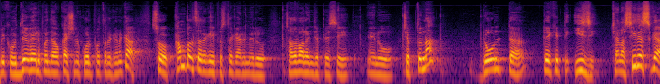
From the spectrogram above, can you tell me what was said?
మీకు ఉద్యోగాన్ని పొందే అవకాశం కోల్పోతారు కనుక సో కంపల్సరీగా ఈ పుస్తకాన్ని మీరు చదవాలని చెప్పేసి నేను చెప్తున్నా. డోంట్ టేక్ ఇట్ ఈజీ చాలా సీరియస్గా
